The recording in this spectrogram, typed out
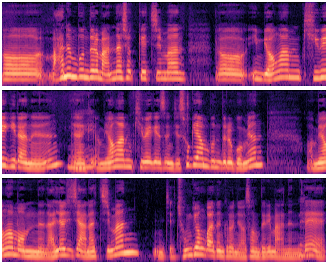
어, 많은 분들을 만나셨겠지만 어, 이 명함 기획이라는 네. 예, 명함 기획에서 이제 소개한 분들을 보면 어, 명함 없는 알려지지 않았지만 이제 존경받은 그런 여성들이 많은데 네.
